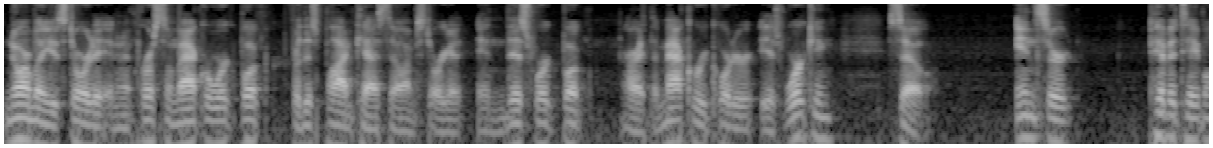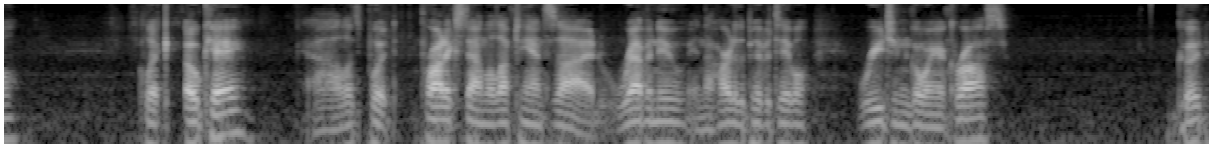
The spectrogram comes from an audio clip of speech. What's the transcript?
Normally you stored it in a personal macro workbook. For this podcast though, I'm storing it in this workbook. All right, the macro recorder is working. So insert pivot table, click OK. Uh, let's put products down the left hand side, revenue in the heart of the pivot table, region going across. Good.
